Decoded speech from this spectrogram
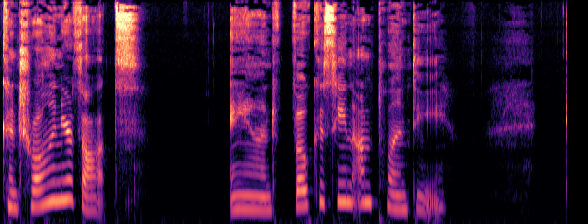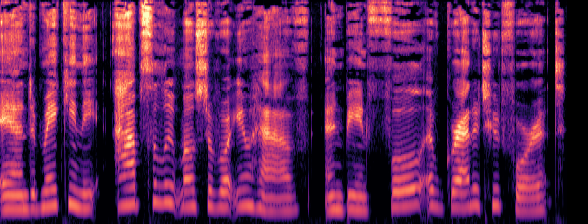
controlling your thoughts and focusing on plenty and making the absolute most of what you have and being full of gratitude for it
